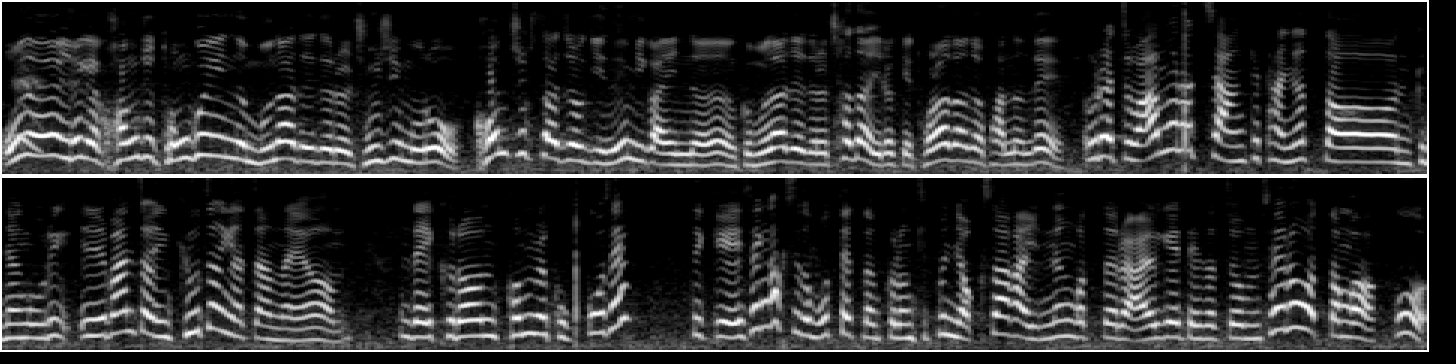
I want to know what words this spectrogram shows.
오늘 이렇게 광주 동구에 있는 문화재들을 중심으로 건축사적인 의미가 있는 그 문화재들을 찾아 이렇게 돌아다녀 봤는데 우리가 좀 아무렇지 않게 다녔던 그냥 우리 일반적인 교정이었잖아요. 근데 그런 건물 곳곳에 되게 생각지도 못했던 그런 깊은 역사가 있는 것들을 알게 돼서 좀 새로웠던 것 같고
